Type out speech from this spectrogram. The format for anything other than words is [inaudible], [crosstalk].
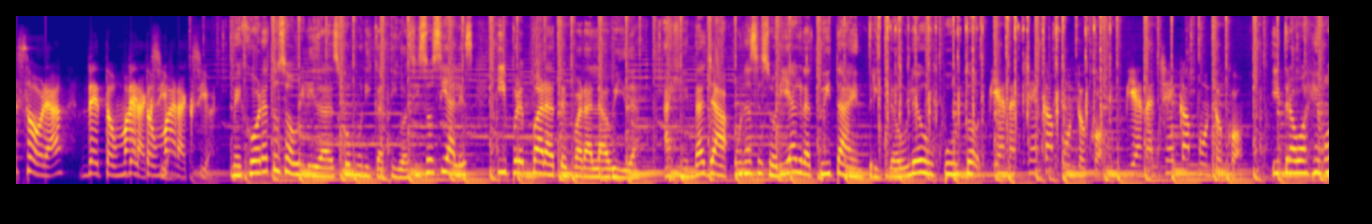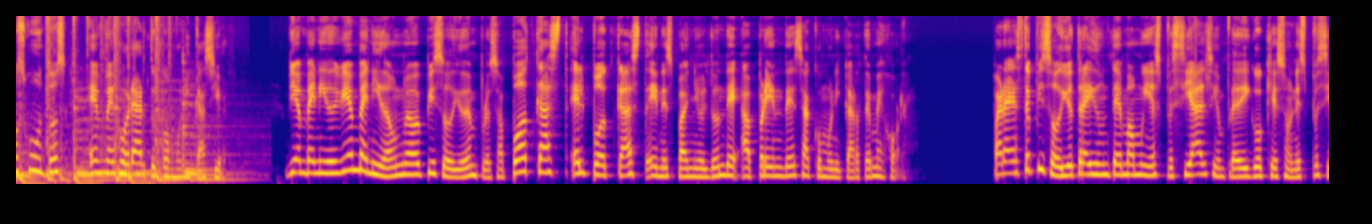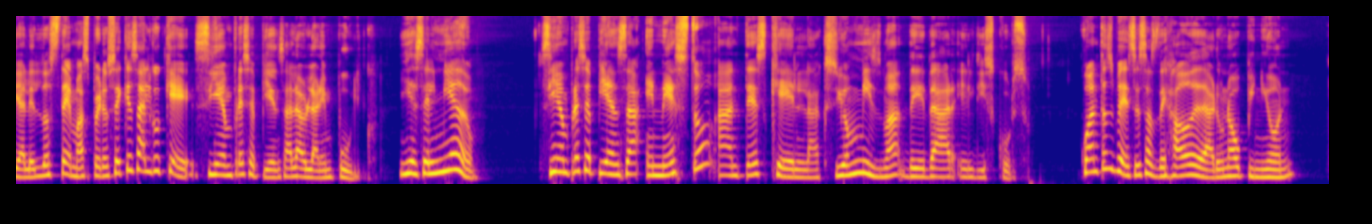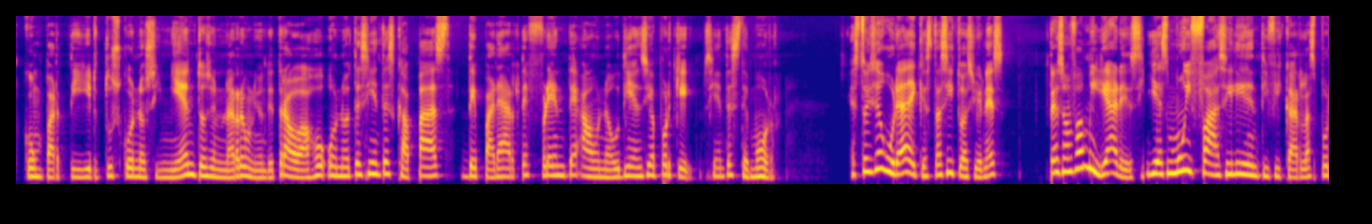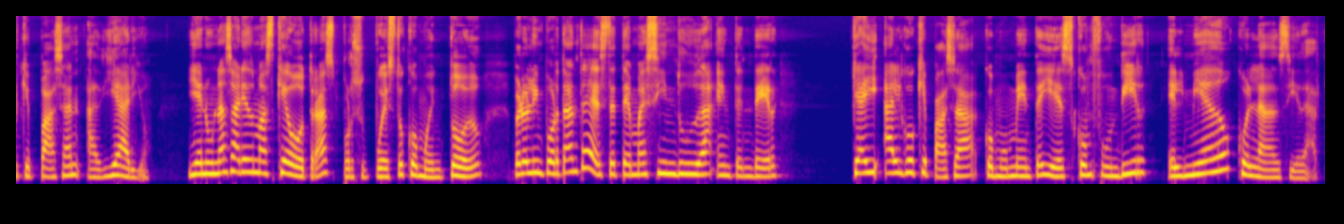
Es hora de tomar, acción. Mejora tus habilidades comunicativas y sociales y prepárate para la vida. Agenda ya una asesoría gratuita en www.dianacheca.com. Dianacheca.com. Y trabajemos juntos en mejorar tu comunicación. Bienvenido y bienvenida a un nuevo episodio de Emprosa Podcast, el podcast en español donde aprendes a comunicarte mejor. Para este episodio he traído un tema muy especial, siempre digo que son especiales los temas, pero sé que es algo que siempre se piensa al hablar en público, y es el miedo. Siempre se piensa en esto antes que en la acción misma de dar el discurso. ¿Cuántas veces has dejado de dar una opinión, compartir tus conocimientos en una reunión de trabajo o no te sientes capaz de pararte frente a una audiencia porque sientes temor? Estoy segura de que estas situaciones te son familiares y es muy fácil identificarlas porque pasan a diario. Y en unas áreas más que otras, por supuesto, como en todo, pero lo importante de este tema es sin duda entender que hay algo que pasa comúnmente y es confundir el miedo con la ansiedad.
